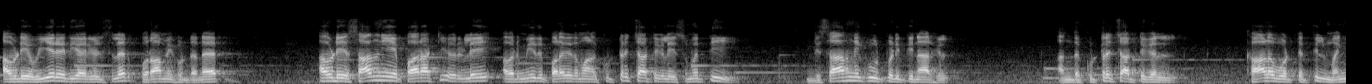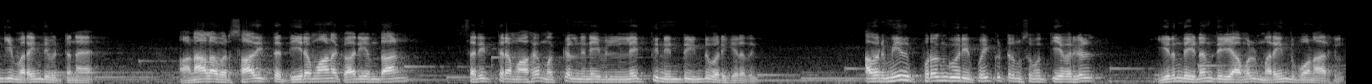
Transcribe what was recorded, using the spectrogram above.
அவருடைய உயர் அதிகாரிகள் சிலர் பொறாமை கொண்டனர். அவருடைய சாதனையை பாராட்டியவர்களே அவர் மீது பலவிதமான குற்றச்சாட்டுகளை சுமத்தி விசாரணைக்கு உட்படுத்தினார்கள். அந்த குற்றச்சாட்டுகள் கால ஓட்டத்தில் மங்கி மறைந்து விட்டன. ஆனால் அவர் சாதித்த தீரமான காரியம்தான் சரித்திரமாக மக்கள் நினைவில் நிலைத்து நின்று இன்று வருகிறது. அவர் மீது புறங்கூறி பொய்க்குற்றம் சுமத்தியவர்கள் இருந்த இடம் தெரியாமல் மறைந்து போனார்கள்.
